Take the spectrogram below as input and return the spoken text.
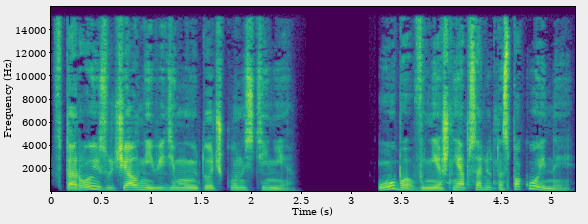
второй изучал невидимую точку на стене. Оба внешне абсолютно спокойные.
